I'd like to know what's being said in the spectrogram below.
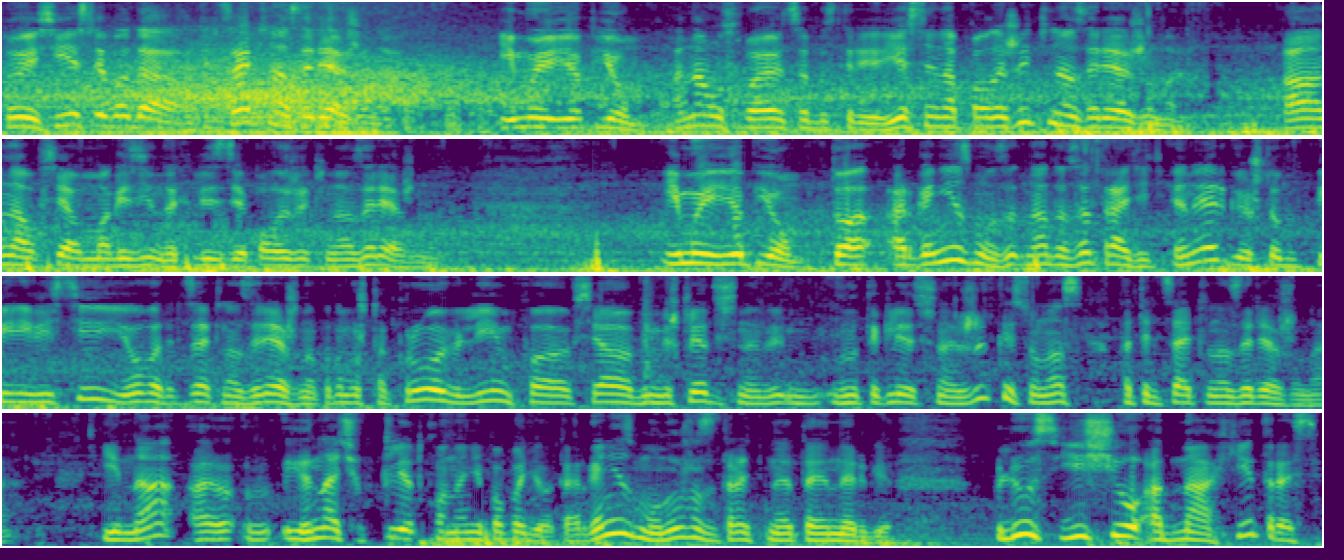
То есть, если вода отрицательно заряжена, и мы ее пьем, она усваивается быстрее. Если она положительно заряжена, а она вся в магазинах везде положительно заряжена, и мы ее пьем, то организму надо затратить энергию, чтобы перевести ее в отрицательно заряженную, потому что кровь, лимфа, вся межклеточная, внутриклеточная жидкость у нас отрицательно заряженная. И на, а, иначе в клетку она не попадет. Организму нужно затратить на это энергию. Плюс еще одна хитрость,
